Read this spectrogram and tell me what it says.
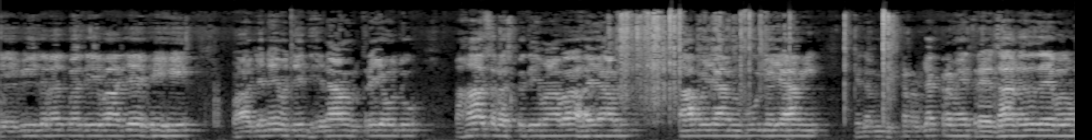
దేవీ దురద్వదేవాజేభిः వాజనేవతి ధీనామంత్రయోదు महासरस्वतीमावाहयामि स्थापयामि पूजयामि इदं विष्णुचक्रमे त्रेधानदेवं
